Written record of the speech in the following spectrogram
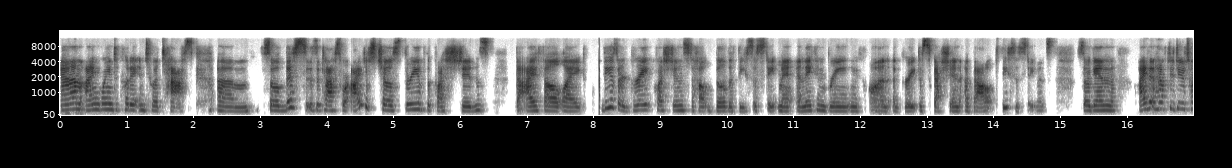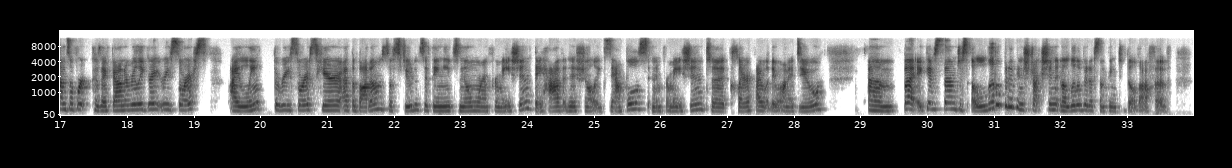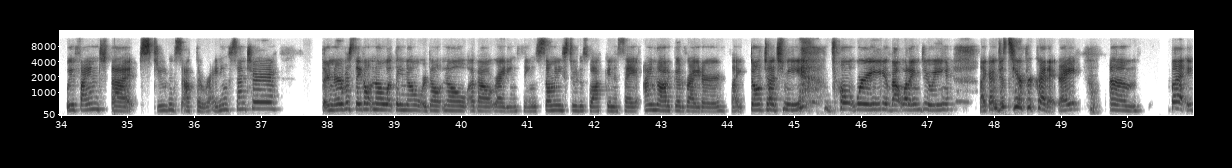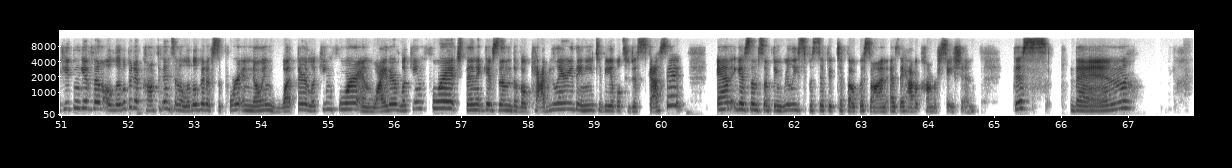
and I'm going to put it into a task. Um, so this is a task where I just chose three of the questions that I felt like these are great questions to help build a thesis statement and they can bring on a great discussion about thesis statements. So again, I didn't have to do tons of work because I found a really great resource. I linked the resource here at the bottom. So students, if they need to know more information, they have additional examples and information to clarify what they want to do. Um, but it gives them just a little bit of instruction and a little bit of something to build off of. We find that students at the Writing Center, they're nervous, they don't know what they know or don't know about writing things. So many students walk in and say, I'm not a good writer, like, don't judge me, don't worry about what I'm doing, like, I'm just here for credit, right? Um, but if you can give them a little bit of confidence and a little bit of support in knowing what they're looking for and why they're looking for it, then it gives them the vocabulary they need to be able to discuss it. And it gives them something really specific to focus on as they have a conversation. This then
